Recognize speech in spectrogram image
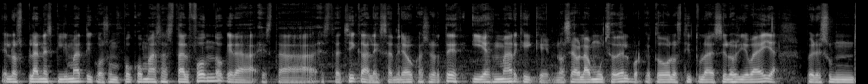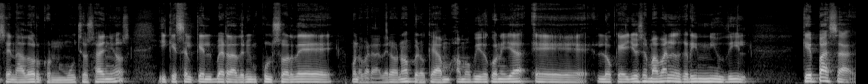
eh, los planes climáticos un poco más hasta el fondo, que era esta, esta chica, Alexandria Ocasio-Cortez, y Ed Markey, que no se habla mucho de él porque todos los titulares se los lleva ella, pero es un senador con muchos años y que es el que el verdadero impulsor de, bueno, verdadero no, pero que ha, movido con ella lo que ellos llamaban el Green New Deal. ¿Qué pasa?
